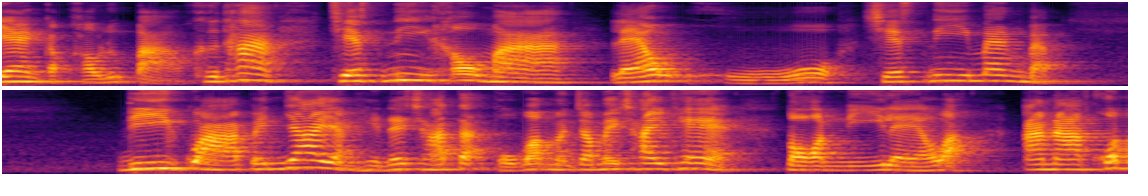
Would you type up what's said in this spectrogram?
แย่งกับเขาหรือเปล่า คือถ้าเชสนี่เข้ามาแล้วโหเชสนี่แม่งแบบ ดีกว่าเป็นย่าอย่างเห็นได้ชัดอะผมว่ามันจะไม่ใช่แค่ตอนนี้แล้วอะอนาคต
